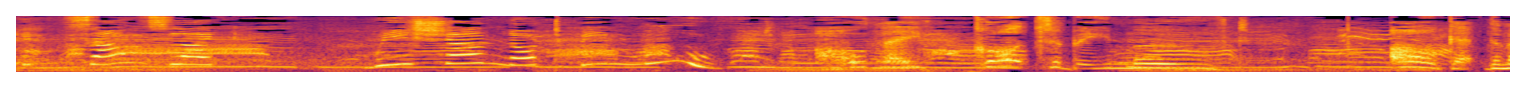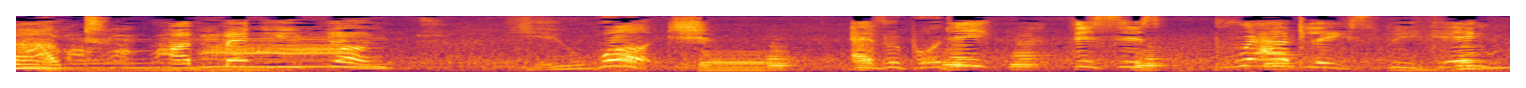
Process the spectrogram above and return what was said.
It sounds like we shall not be moved. Oh, they've got to be moved. I'll get them out. I bet you don't. You watch. Everybody, this is Bradley speaking.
